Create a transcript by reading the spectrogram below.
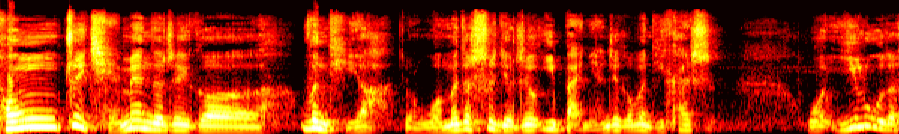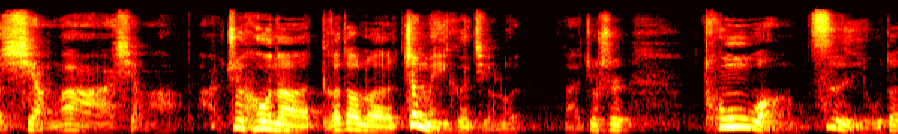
从最前面的这个问题啊，就是我们的世界只有一百年这个问题开始，我一路的想啊想啊啊，最后呢得到了这么一个结论啊，就是通往自由的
